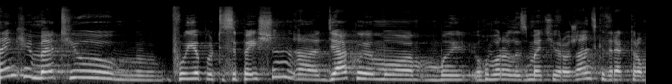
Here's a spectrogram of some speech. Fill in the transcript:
thank you, Matthew, for your participation. Uh, дякуємо. Ми говорили з Меттію Рожанським, директором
